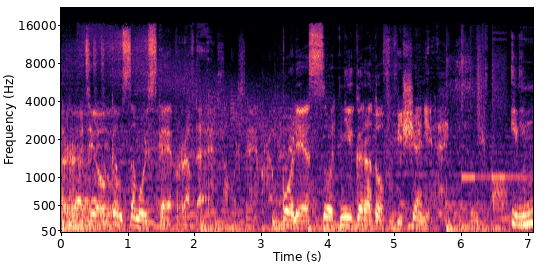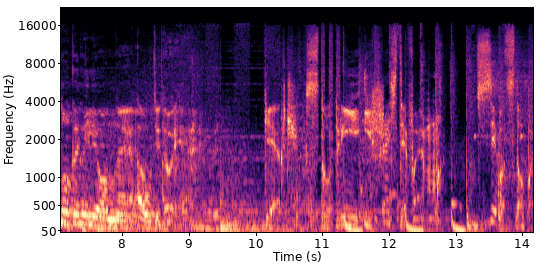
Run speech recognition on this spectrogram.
Радио «Комсомольская правда». Более сотни городов вещания и многомиллионная аудитория. Керчь 103 и 6 FM. Севастополь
